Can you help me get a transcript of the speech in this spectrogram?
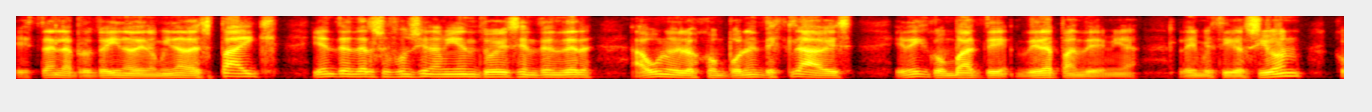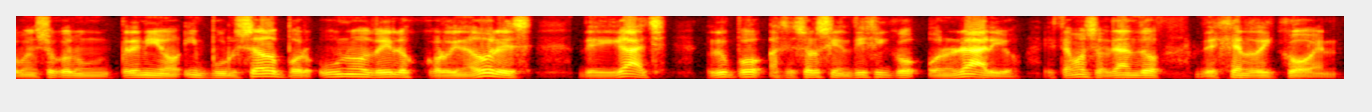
está en la proteína denominada Spike y entender su funcionamiento es entender a uno de los componentes claves en el combate de la pandemia. La investigación comenzó con un premio impulsado por uno de los coordinadores del GACH, Grupo Asesor Científico Honorario. Estamos hablando de Henry Cohen.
